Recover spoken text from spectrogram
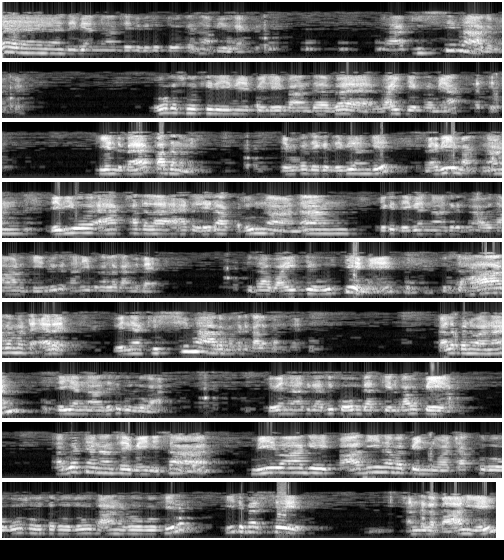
දෙවියන් වහන්සේට විරුද්ධව කරන අභියෝගයක් වෙනවා. කිසිම ආගමක රෝග සුව කිරීමේ පිළිබඳව වෛද්‍ය ක්‍රමයක් ඇති. කියන්න බෑ පදනමයි. ඒ මොකද ඒක දෙවියන්ගේ මැවීමක් නම් දෙවියෝ ඇහක් හදලා ඇහැට ලෙඩක් දුන්නා නම් ඒක දෙවියන් වහන්සේගේ තමයි අවසාන තීන්දුවක තනීප කරලා ගන්න බෑ. ඒ නිසා වෛද්‍ය වෘත්තියේ උදාගමට ඇර වෙන කිසිම ආගමකට කලකන්න බෑ. කලපනවා නම් දෙවියන් වහන්සේට කුල්ල ගන්න. දෙවියන් වහන්සේගේ අපි කොම්බයක් කියන බව පේනවා. අර්වඥාන්සේ මේ නිසා මේ වාගේ ආදීනව පෙන්වුවා චක්කු රෝගෝ, සෝත රෝගෝ, ගාන රෝගෝ කියලා. ඊට පස්සේ ඛණ්ඩක පාළියේ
